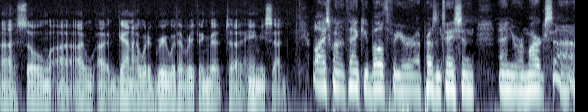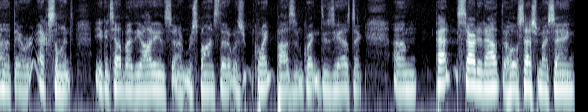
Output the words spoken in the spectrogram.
Uh, so, uh, I, again, I would agree with everything that uh, Amy said. Well, I just want to thank you both for your uh, presentation and your remarks. I thought they were excellent. You can tell by the audience response that it was quite positive, quite enthusiastic. Um, Pat started out the whole session by saying,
